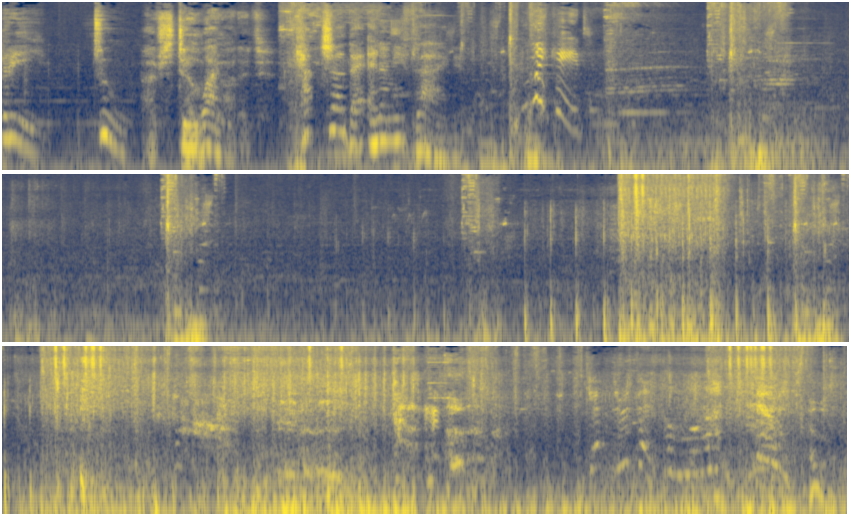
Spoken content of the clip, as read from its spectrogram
Three, two, I've still One. got it. capture the enemy flag. Wicked! Get through this, Pomona. Time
